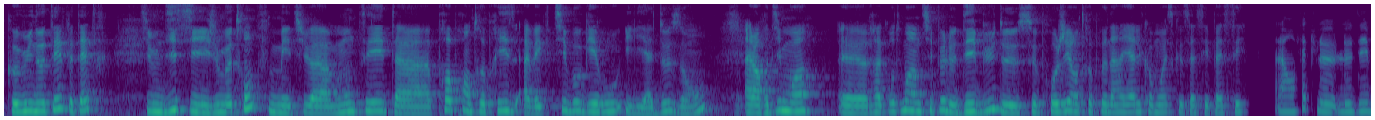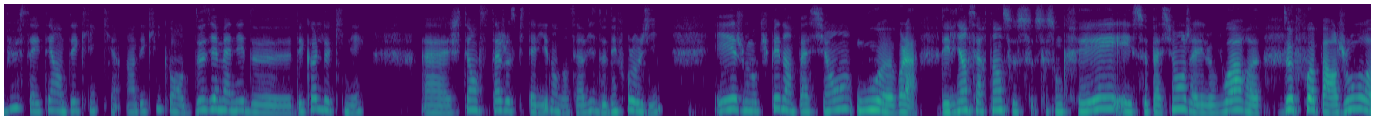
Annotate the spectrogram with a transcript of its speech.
communauté peut-être? Tu me dis si je me trompe, mais tu as monté ta propre entreprise avec Thibaut Guérou il y a deux ans. Alors dis-moi, euh, raconte-moi un petit peu le début de ce projet entrepreneurial, comment est-ce que ça s'est passé? Alors en fait, le, début, ça a été un déclic, un déclic en deuxième année d'école de, kiné. Euh, j'étais en stage hospitalier dans un service de néphrologie et je m'occupais d'un patient où euh, voilà, des liens certains se, sont créés et ce patient, j'allais le voir deux fois par jour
